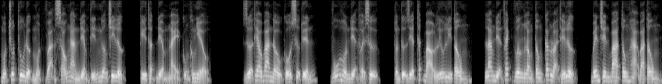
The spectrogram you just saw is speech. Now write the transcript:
Một chút thu được một vạn 6.000 điểm tín ngưỡng chi lực, kỳ thật điểm này cũng không nhiều. Dựa theo ban đầu cố sự tuyến, vũ hồn điện khởi sự, tuần tự diệt thất bảo lưu ly tông, lam điện phách vương long tông các loại thế lực, bên trên ba tông hạ ba tông,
